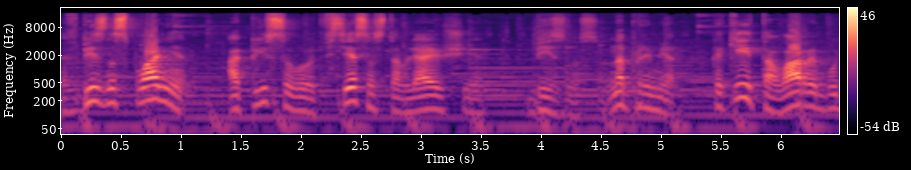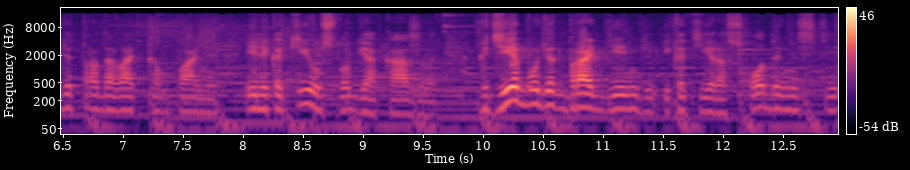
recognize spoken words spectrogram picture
В бизнес-плане описывают все составляющие бизнеса, например, какие товары будет продавать компания или какие услуги оказывать, где будет брать деньги и какие расходы нести,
